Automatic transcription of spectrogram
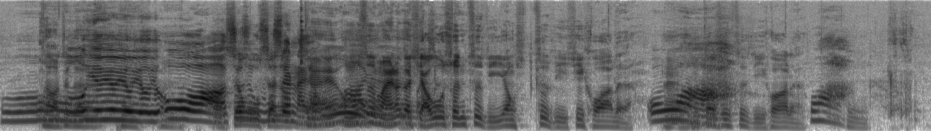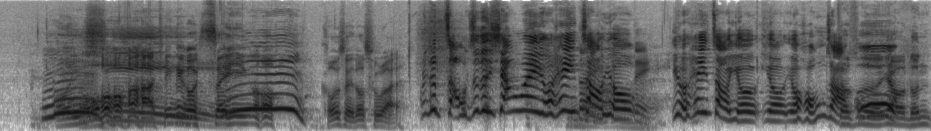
哦这个哦，有有有有有，哇，哦这是乌参来哎的，我们是买那个小乌参，自己用自己去花的，哇哇，都是自己花的。哇，哇，听那个声音哦，口水都出来了。那个枣子的香味，有黑枣，有对有黑枣，有有有红枣，就是要轮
